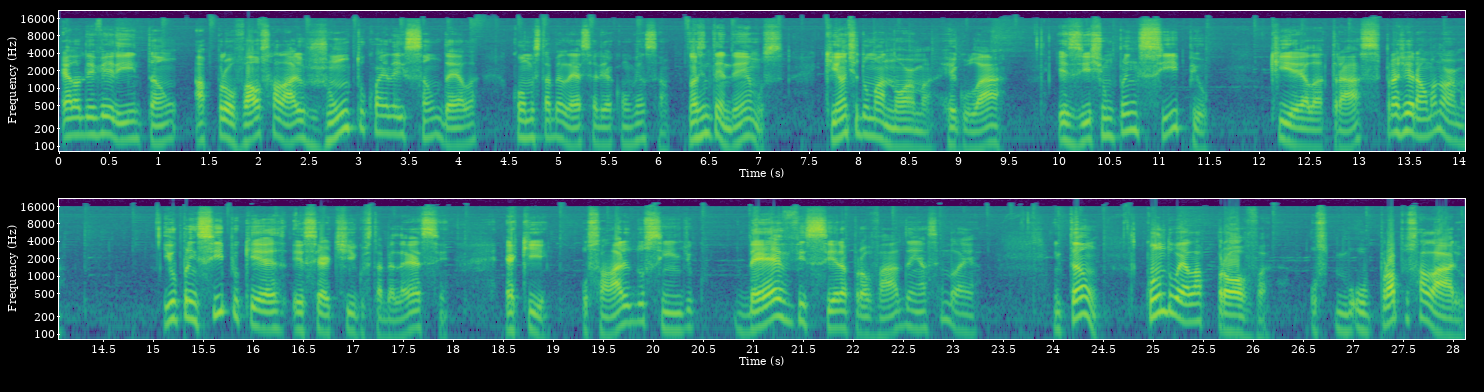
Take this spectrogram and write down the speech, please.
ela deveria então aprovar o salário junto com a eleição dela, como estabelece ali a convenção. Nós entendemos que antes de uma norma regular existe um princípio que ela traz para gerar uma norma. E o princípio que esse artigo estabelece é que o salário do síndico deve ser aprovado em assembleia. Então, quando ela aprova o, o próprio salário,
